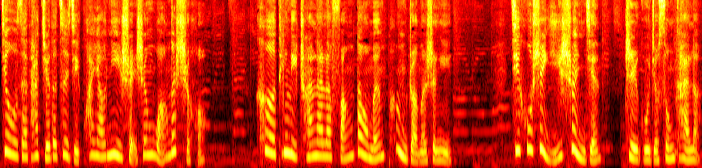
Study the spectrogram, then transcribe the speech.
就在她觉得自己快要溺水身亡的时候，客厅里传来了防盗门碰撞的声音，几乎是一瞬间，桎梏就松开了。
